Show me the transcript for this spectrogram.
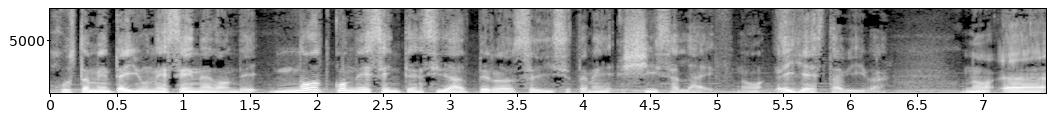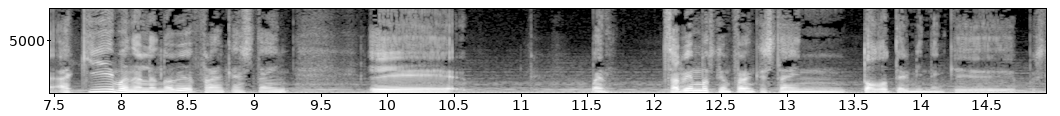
Justamente hay una escena donde, no con esa intensidad, pero se dice también, she's alive, ¿no? Ella está viva, ¿no? Ah, aquí, bueno, en La novia de Frankenstein, eh, bueno, sabemos que en Frankenstein todo termina en que pues,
